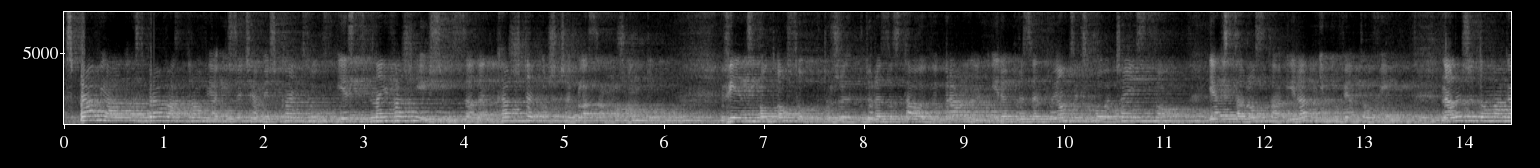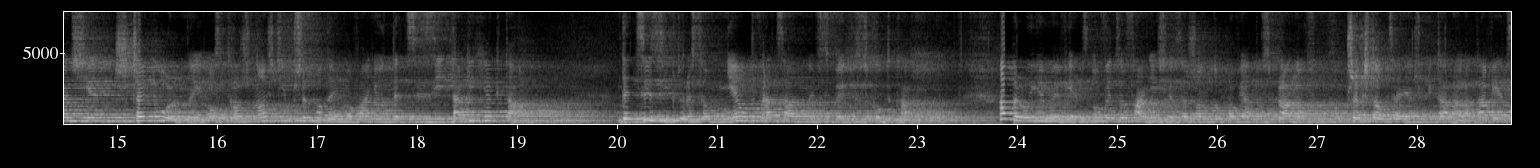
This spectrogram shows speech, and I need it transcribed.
Sprawia, sprawa zdrowia i życia mieszkańców jest najważniejszym z zadań każdego szczebla samorządu. Więc od osób, którzy, które zostały wybrane i reprezentujących społeczeństwo, jak starosta i radni powiatowi, należy domagać się szczególnej ostrożności przy podejmowaniu decyzji takich jak ta. Decyzji, które są nieodwracalne w swych skutkach. Apelujemy więc o wycofanie się zarządu powiatu z planów przekształcenia szpitala Latawiec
